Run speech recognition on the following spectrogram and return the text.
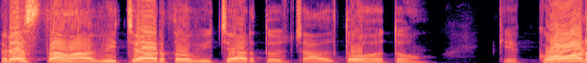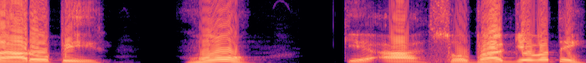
રસ્તામાં વિચારતો વિચારતો ચાલતો હતો કે કોણ આરોપી હું કે આ સૌભાગ્યવતી?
